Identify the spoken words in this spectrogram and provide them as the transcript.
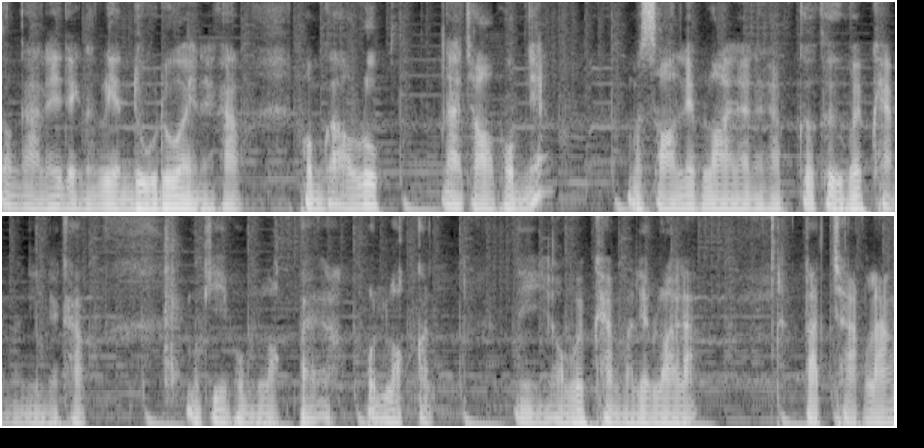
ต้องการให้เด็กนักเรียนดูด้วยนะครับ ผมก็เอารูปหน้าจอผมเนี้ยมาซ้อนเรียบร้อยแล้วนะครับ ก็คือเว็บแคมอันนี้นะครับ เมื่อกี้ผมล็อกไปปลดล็อกก่อนนี่เอาเว็บแคมมาเรียบร้อยแล้วตัดฉากหลัง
